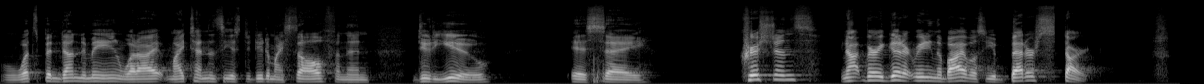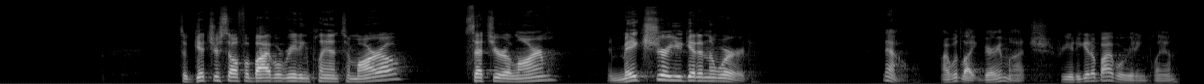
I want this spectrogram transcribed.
what's been done to me, and what I, my tendency is to do to myself and then do to you, is say, Christians, you're not very good at reading the Bible, so you better start. So get yourself a Bible reading plan tomorrow, set your alarm, and make sure you get in the Word. Now, I would like very much for you to get a Bible reading plan,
